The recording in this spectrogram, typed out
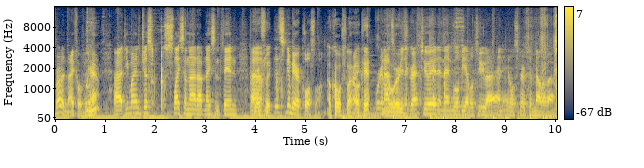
brought a knife over there. Yeah. Uh, do you mind just slicing that up nice and thin? Um, Perfect. This is going to be our coleslaw. A coleslaw, right? okay. We're going to no add some worries. vinaigrette to it, and then we'll be able to, uh, and it'll start to mellow out.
